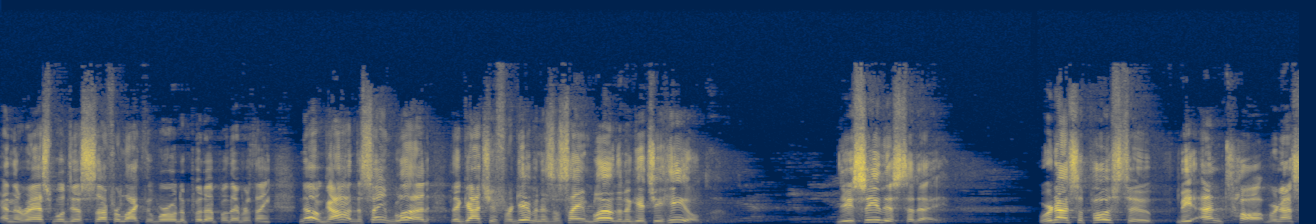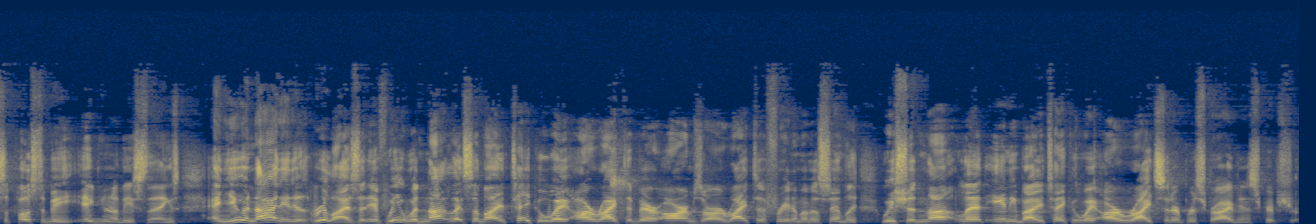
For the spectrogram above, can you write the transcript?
and the rest will just suffer like the world to put up with everything. No, God, the same blood that got you forgiven is the same blood that'll get you healed. Do you see this today? We're not supposed to be untaught. We're not supposed to be ignorant of these things. And you and I need to realize that if we would not let somebody take away our right to bear arms or our right to freedom of assembly, we should not let anybody take away our rights that are prescribed in Scripture.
